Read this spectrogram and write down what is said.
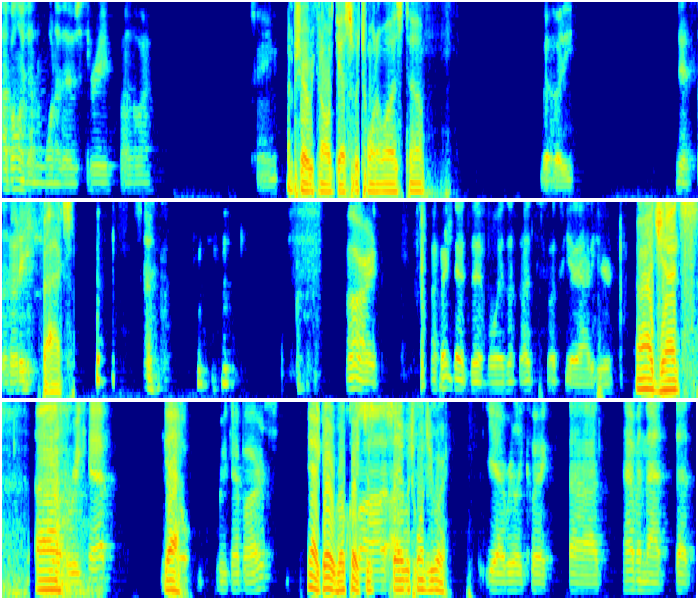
I've only done one of those three, by the way. Same, I'm sure we can all guess which one it was too. the hoodie. Yeah, it's the hoodie. Facts. All right, I think that's it, boys. Let's let's, let's get out of here. All right, gents. Uh, recap. Yeah. So, Recap ours. yeah, go real quick. Just Uh, say I which ones you were. Yeah, really quick. Uh, having that that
